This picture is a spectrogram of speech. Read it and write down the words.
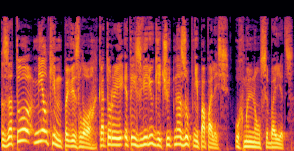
«Зато мелким повезло, которые этой зверюги чуть на зуб не попались», — ухмыльнулся боец.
